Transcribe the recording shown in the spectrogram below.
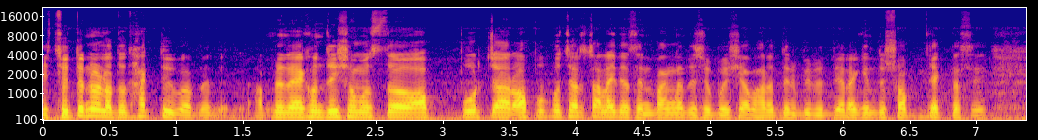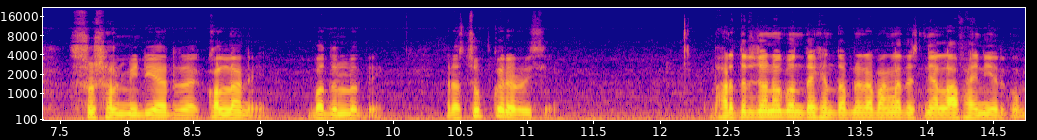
এই চৈতন্যটা তো থাকতেই হবে আপনাদের। আপনারা এখন যেই সমস্ত অপপ্রচার অপপ্রচার চালাইতেছেন বাংলাদেশে বৈশা ভারতের বিরুদ্ধে, এরা কিন্তু সব দেখতেছে সোশ্যাল মিডিয়ার কল্যাণে বদল্যতে এরা চুপ করে রয়েছে ভারতের জনগণ, দেখেন তো আপনারা বাংলাদেশ নিয়ে লাফায়নি এরকম।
